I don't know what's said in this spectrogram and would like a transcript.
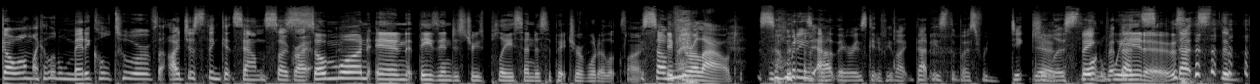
go on like a little medical tour of the. I just think it sounds so great. Someone in these industries, please send us a picture of what it looks like, Some- if you're allowed. Somebody's out there is going to be like, that is the most ridiculous Yeah. thing. What but weirdos. That's, that's the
